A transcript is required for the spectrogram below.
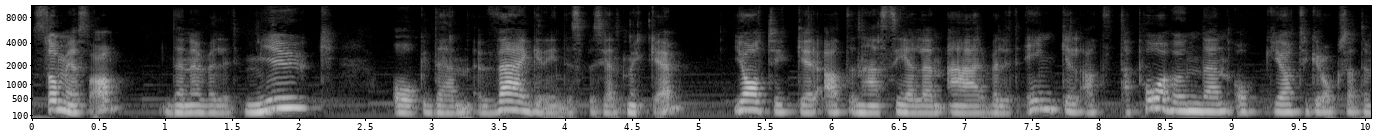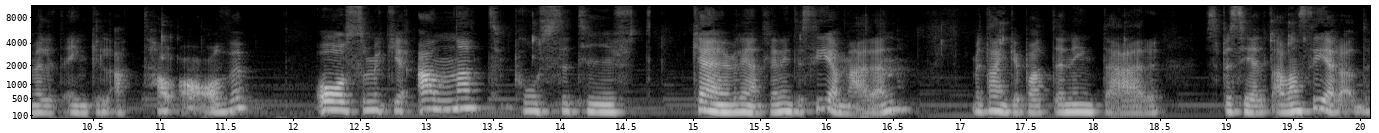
som jag sa, den är väldigt mjuk och den väger inte speciellt mycket. Jag tycker att den här selen är väldigt enkel att ta på hunden och jag tycker också att den är väldigt enkel att ta av. Och så mycket annat positivt kan jag väl egentligen inte se med den. Med tanke på att den inte är speciellt avancerad.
